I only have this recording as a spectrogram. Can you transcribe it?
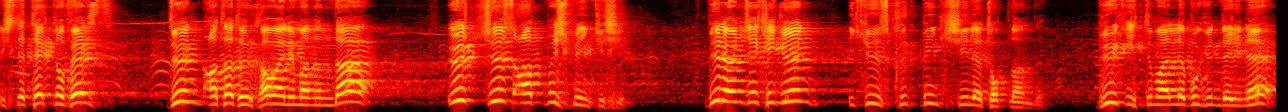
İşte Teknofest dün Atatürk Havalimanı'nda 360 bin kişi. Bir önceki gün 240 bin kişiyle toplandı. Büyük ihtimalle bugün de yine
